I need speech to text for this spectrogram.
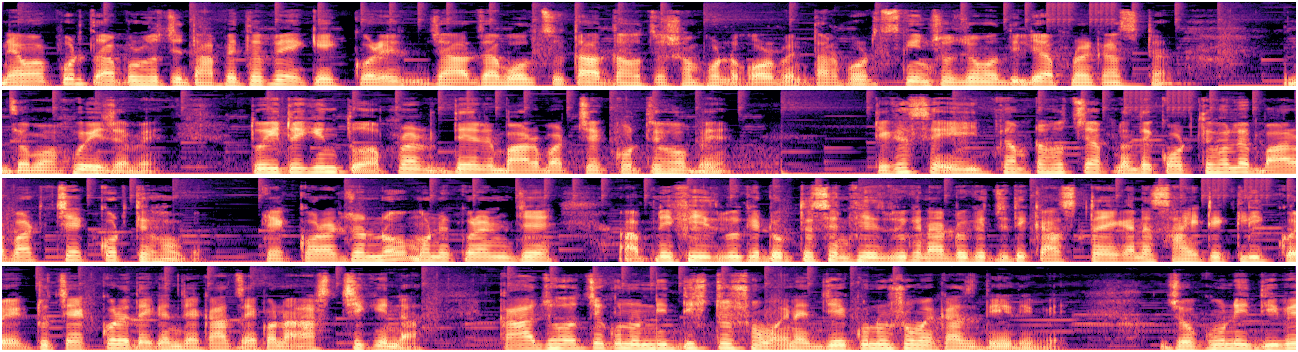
নেওয়ার পর তারপর হচ্ছে ধাপে ধাপে এক এক করে যা যা বলছে তা তা হচ্ছে সম্পন্ন করবেন। তারপর স্ক্রিনশট জমা দিলে আপনার কাজটা জমা হয়ে যাবে। তো এটা কিন্তু আপনাদের বারবার চেক করতে হবে, ঠিক আছে? এই ইনকামটা হচ্ছে আপনাদের করতে হলে বারবার চেক করতে হবে। চেক করার জন্য মনে করেন যে আপনি ফেসবুকে ঢুকতেছেন ফেসবুকে না ঢুকে যদি কাজটা এখানে সাইটে ক্লিক করে একটু চেক করে দেখেন যে কাজ এখন আসছে কি না কাজ হচ্ছে কোনো নির্দিষ্ট সময় না, যে কোনো সময় কাজ দিয়ে দিবে। যখনই দিবে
